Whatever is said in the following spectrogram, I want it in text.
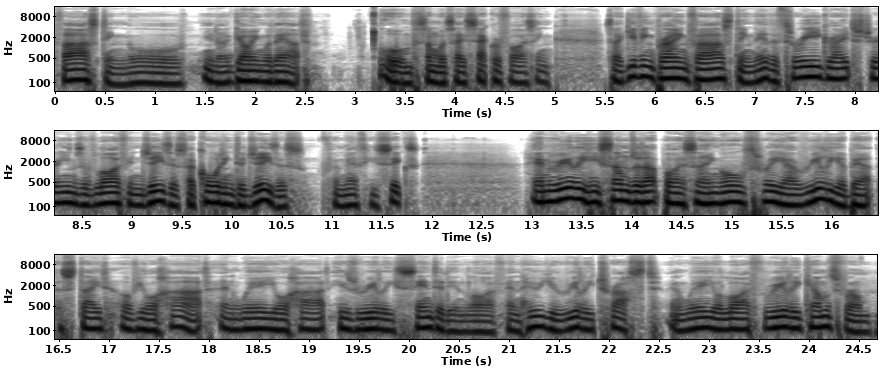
fasting, or you know, going without, or some would say sacrificing. So, giving, praying, fasting, they're the three great streams of life in Jesus, according to Jesus from Matthew 6. And really, he sums it up by saying all three are really about the state of your heart and where your heart is really centered in life and who you really trust and where your life really comes from.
